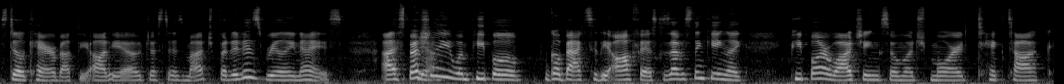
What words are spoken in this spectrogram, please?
still care about the audio just as much, but it is really nice. Uh, especially yeah. when people go back to the office because I was thinking like people are watching so much more TikTok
